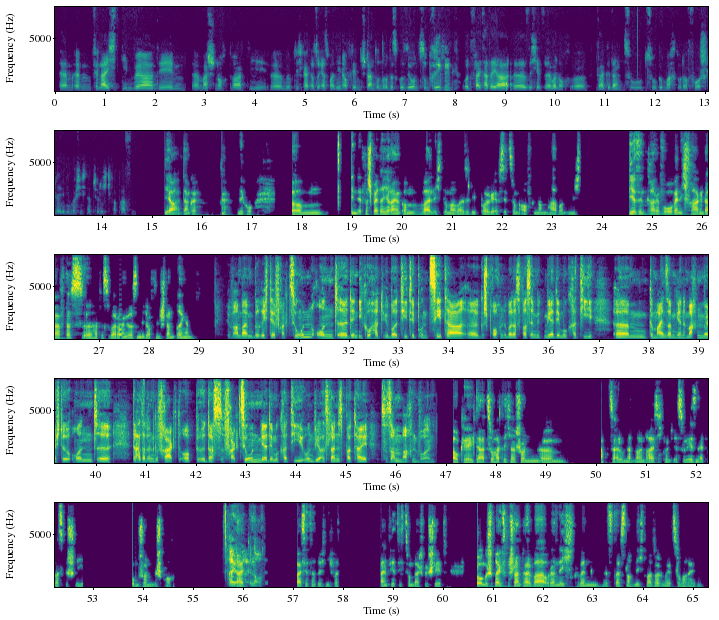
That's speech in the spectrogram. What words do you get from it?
Ähm, ähm, vielleicht geben wir dem äh, Masch noch gerade die äh, Möglichkeit, also erstmal den auf den Stand unserer Diskussion zu bringen und vielleicht hat er ja äh, sich jetzt selber noch äh, da Gedanken zu, zu gemacht oder Vorschläge, die möchte ich natürlich nicht verpassen. Ja, danke, Nico. Ähm, bin etwas später hier reingekommen, weil ich dummerweise die Folge-F-Sitzung aufgenommen habe und nicht. Wir sind gerade wo, wenn ich fragen darf? Das äh, hattest du gerade angerissen, mich auf den Stand bringen. Wir waren beim Bericht der Fraktionen und äh, der Nico hat über TTIP und CETA äh, gesprochen, über das, was er mit mehr Demokratie ähm, gemeinsam gerne machen möchte. Und äh, da hat er dann gefragt, ob äh, das Fraktionen mehr Demokratie und wir als Landespartei zusammen machen wollen. Okay, dazu hatte ich ja schon ähm, ab Zeile 139, könnt ihr es lesen, etwas geschrieben. Oben schon besprochen. Ah ja, Ja. genau. Ich weiß jetzt natürlich nicht, was 43 zum Beispiel steht. So ein Gesprächsbestandteil war oder nicht. Wenn es das noch nicht war, sollten wir jetzt drüber reden.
